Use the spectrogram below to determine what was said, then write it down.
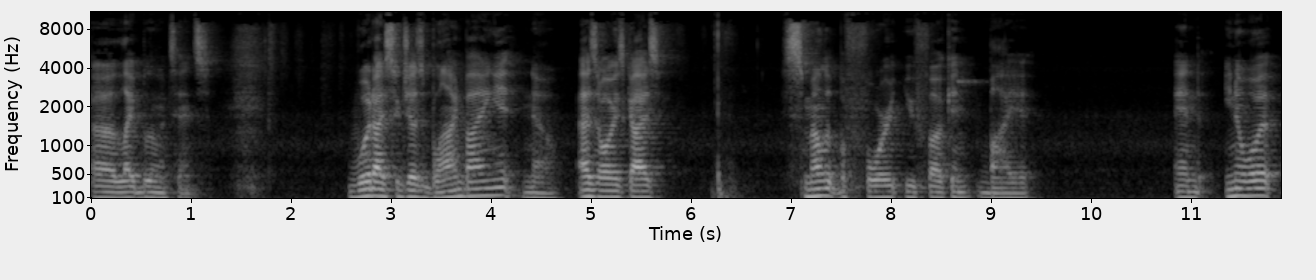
uh, light blue intense. Would I suggest blind buying it? No. As always, guys, smell it before you fucking buy it. And you know what?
